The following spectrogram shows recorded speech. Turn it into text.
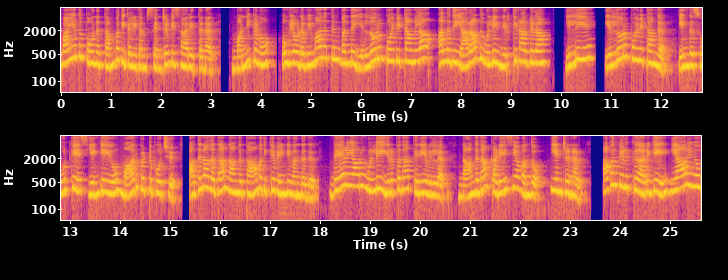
வயது போன தம்பதிகளிடம் சென்று விசாரித்தனர். மன்னிக்கணும். உங்களோட விமானத்தில் வந்த எல்லோரும் போய்விட்டாங்களா? அல்லது யாராவது உள்ளே நிற்கிறார்களா? இல்லையே எல்லோரும் போய்விட்டாங்க. எங்க சூட்கேஸ் எங்கேயோ மாறுபட்டு போச்சு. அதனால தான் நாங்க தாமதிக்க வேண்டி வந்தது. வேற யாரும் உள்ளே இருப்பதா தெரியவில்லை. நாங்க தான் கடைசியா வந்தோம் என்றனர். அவர்களுக்கு அருகே யாரையோ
